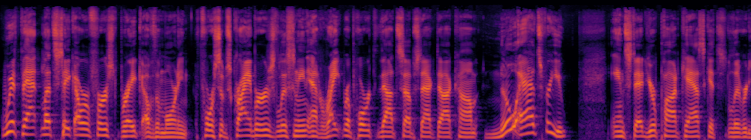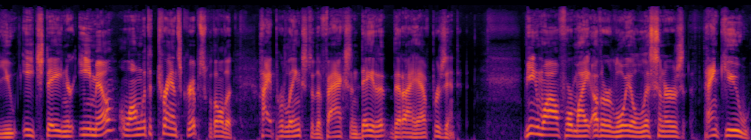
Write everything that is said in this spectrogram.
With that, let's take our first break of the morning. For subscribers listening at wrightreport.substack.com, no ads for you. Instead, your podcast gets delivered to you each day in your email, along with the transcripts with all the hyperlinks to the facts and data that I have presented. Meanwhile, for my other loyal listeners, thank you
